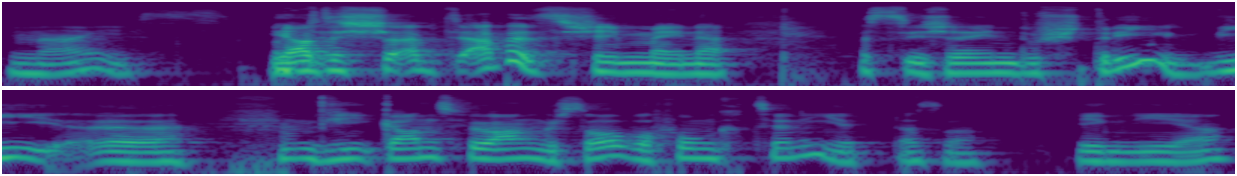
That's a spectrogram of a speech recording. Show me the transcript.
Nice. Ja, das ist, äh, eben, es ist, ich meine, es ist eine Industrie, wie, äh, wie ganz viel anderes so, die funktioniert. Also, irgendwie, ja.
